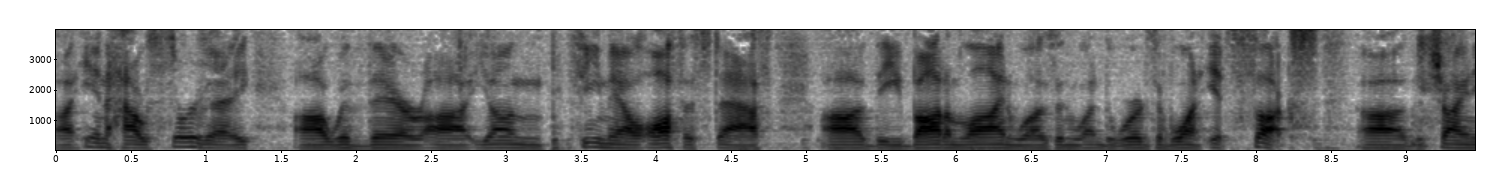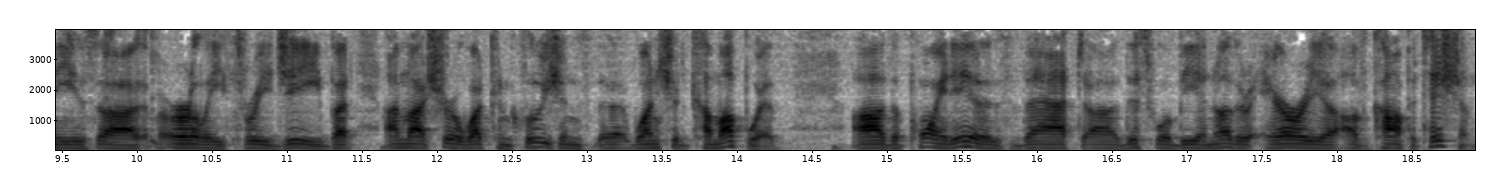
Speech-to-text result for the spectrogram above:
uh, in house survey uh, with their uh, young female office staff, uh, the bottom line was, in one, the words of one, it sucks, uh, the Chinese early 3G. But I'm not sure what conclusions that one should come up with. the point is that this will be another area of competition.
